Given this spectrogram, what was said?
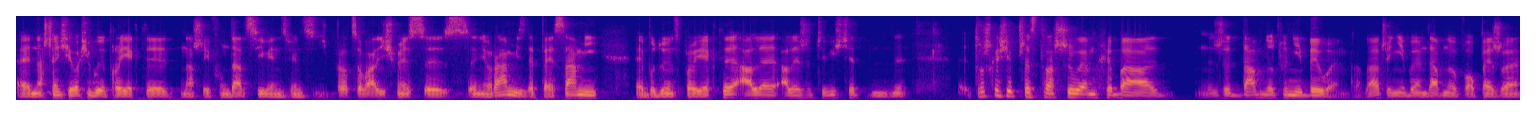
e, na szczęście właśnie były projekty naszej fundacji, więc, więc pracowaliśmy z, z seniorami, z DPS-ami, e, budując projekty, ale, ale rzeczywiście troszkę się przestraszyłem chyba, że dawno tu nie byłem, prawda? Czyli nie byłem dawno w operze,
